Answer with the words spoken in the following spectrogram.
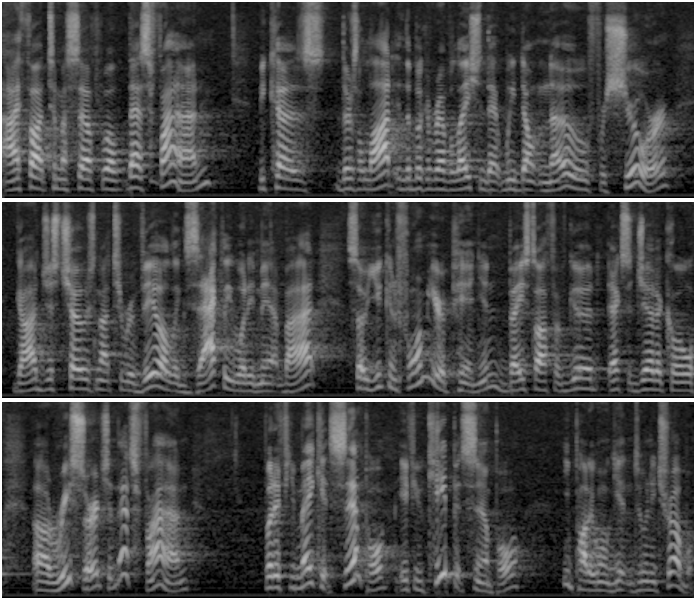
I thought to myself, well, that's fine because there's a lot in the book of Revelation that we don't know for sure. God just chose not to reveal exactly what he meant by it. So you can form your opinion based off of good exegetical uh, research, and that's fine. But if you make it simple, if you keep it simple, you probably won't get into any trouble.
